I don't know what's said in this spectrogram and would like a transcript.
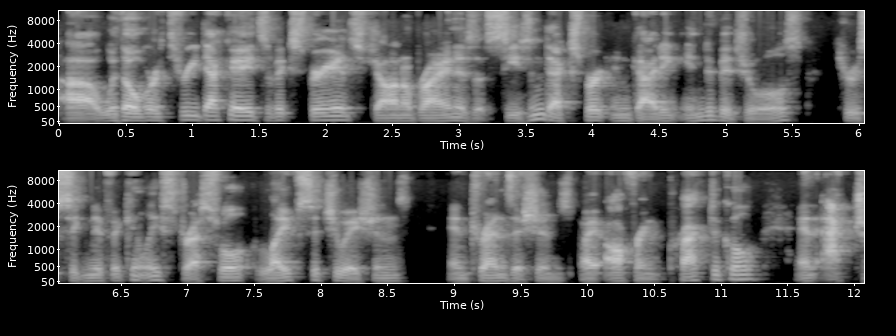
Uh, with over three decades of experience, John O'Brien is a seasoned expert in guiding individuals through significantly stressful life situations and transitions by offering practical and act-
